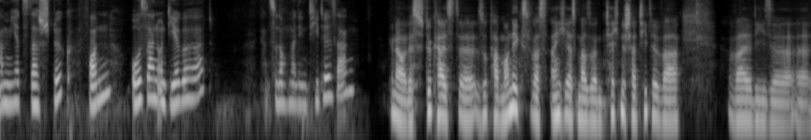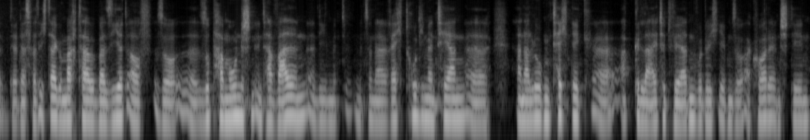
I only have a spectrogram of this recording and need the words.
haben jetzt das Stück von Osan und dir gehört. Kannst du noch mal den Titel sagen? Genau, das Stück heißt äh, Supermonics, was eigentlich erstmal so ein technischer Titel war, weil diese, äh, das, was ich da gemacht habe, basiert auf so äh, subharmonischen Intervallen, äh, die mit, mit so einer recht rudimentären äh, analogen Technik äh, abgeleitet werden, wodurch eben so Akkorde entstehen.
